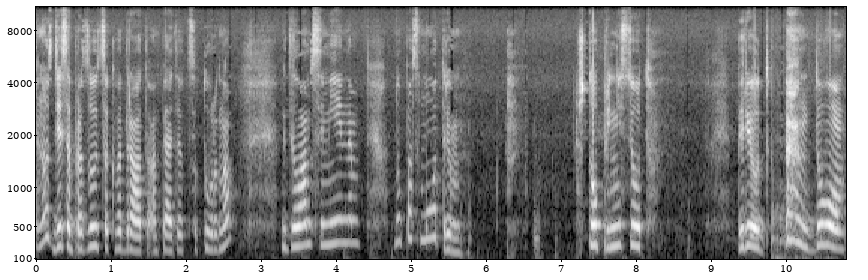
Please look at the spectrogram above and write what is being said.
Но здесь образуется квадрат опять от Сатурна к делам семейным. Ну, посмотрим, что принесет период до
